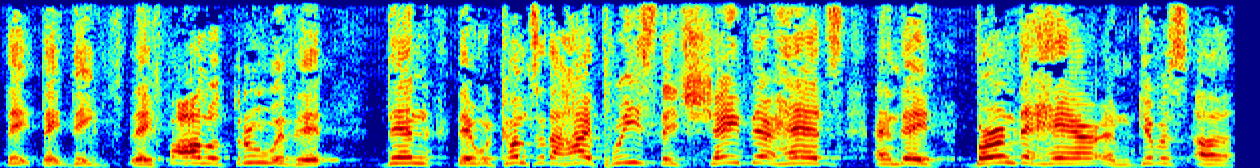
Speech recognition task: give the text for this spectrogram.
they, they, they, they followed through with it, then they would come to the high priest, they'd shave their heads, and they'd burn the hair and give us a,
